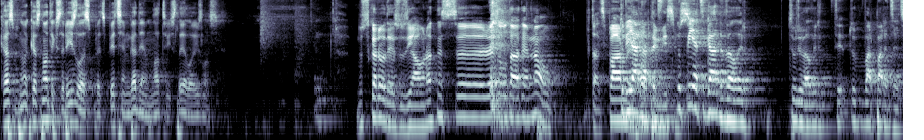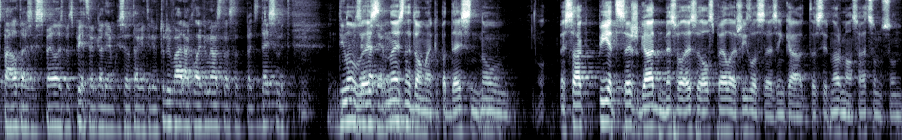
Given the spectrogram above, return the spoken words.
kas, no- kas notiks ar izlasi pēc pieciem gadiem Latvijas lielo izlasi? Nu, skatoties uz jaunatnes eh, rezultātiem, nav tāds Tur pārmērīgs pēc nu, optimisms. pieci gadi vēl ir Tur vēl ir, tu vari paredzēt spēlētājs, kas spēlēs pēc pieciem gadiem, kas jau tagad ir. Tur ir vairāk, laikam, jāstāsta pēc desmit, Nu, divdesmit es, gadiem. nu, es nedomāju, ka pat desmit. Nu, es saku, 5, 6 gadi. Mēs vēl, es vēl spēlēšu izlasē, zinu, kā tas ir normāls vecums. Un,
